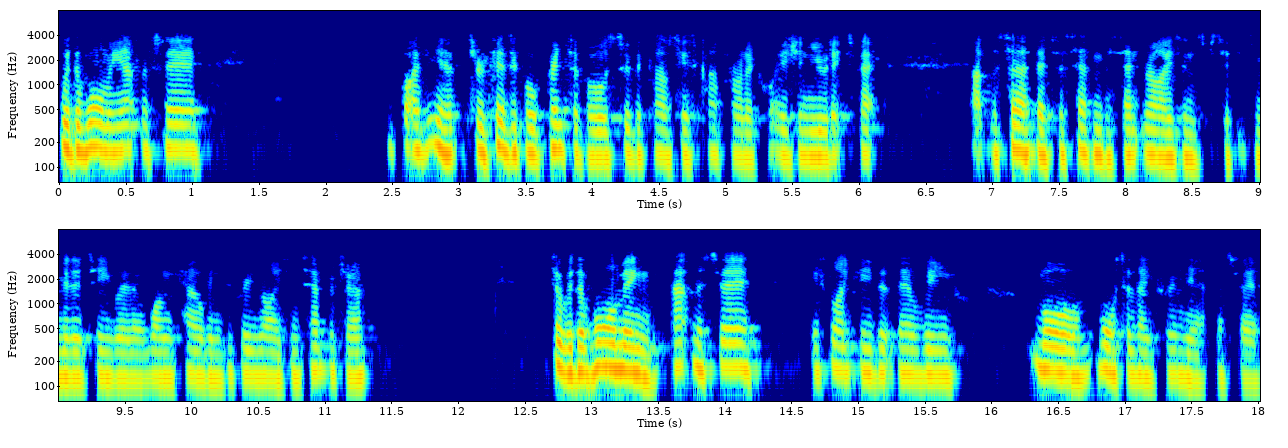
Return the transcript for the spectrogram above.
with the warming atmosphere, by, you know, through physical principles, through the Clausius-Clapeyron equation, you would expect at the surface a 7% rise in specific humidity with a 1 Kelvin degree rise in temperature. So with a warming atmosphere, it's likely that there will be more water vapor in the atmosphere.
